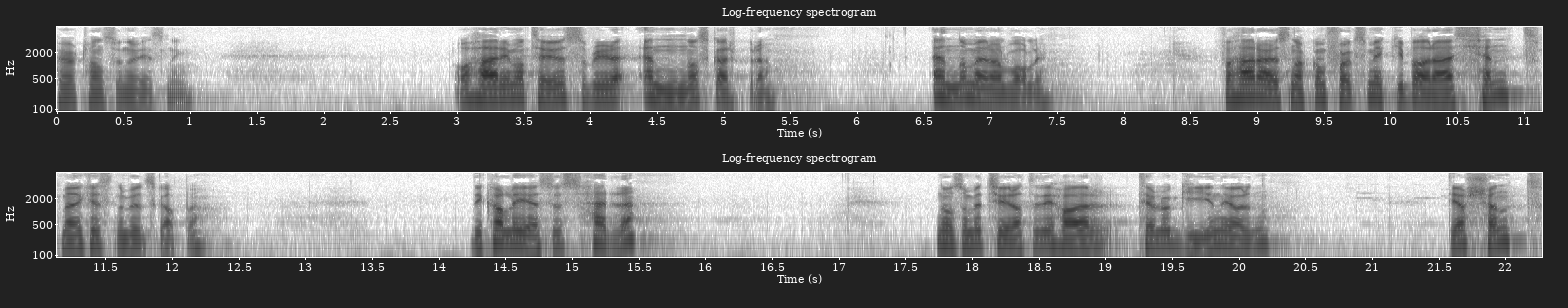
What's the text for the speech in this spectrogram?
hørt hans undervisning. Og her i Matteus så blir det enda skarpere, enda mer alvorlig. For her er det snakk om folk som ikke bare er kjent med det kristne budskapet. De kaller Jesus herre, noe som betyr at de har teologien i orden. De har skjønt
